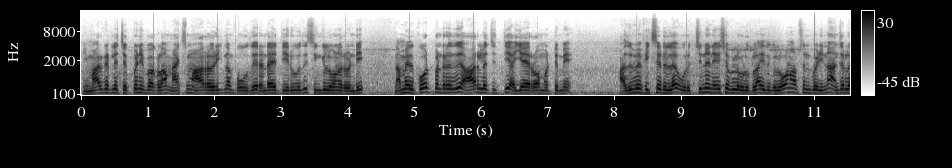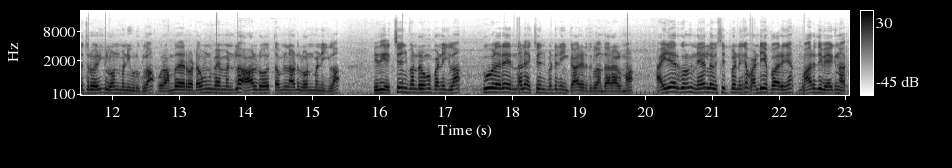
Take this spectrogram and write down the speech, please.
நீங்கள் மார்க்கெட்லேயே செக் பண்ணி பார்க்கலாம். மேக்ஸிமம் ஆறரை வரைக்கும் தான் போகுது. ரெண்டாயிரத்தி இருபது சிங்கிள் ஓனர் வண்டி. நம்ம இது கோட் பண்ணுறது ஆறு லட்சத்தி ஐயாயிரம் ரூபா மட்டுமே. அதுவுமே ஃபிக்ஸட் இல்லை. ஒரு சின்ன நெகிஷபிள் கொடுக்கலாம். இதுக்கு லோன் ஆப்ஷன் போயிட்டீங்கன்னா அஞ்சரை லட்ச ரூபா வரைக்கும் லோன் பண்ணி கொடுக்கலாம். ஒரு ஐம்பதாயிரரூபா டவுன் பேமெண்ட்டில் ஆல் ஓவர் தமிழ்நாடு லோன் பண்ணிக்கலாம். இதுக்கு எக்ஸ்சேஞ்ச் பண்ணுறவங்க பண்ணிக்கலாம். டூ வீலரே இருந்தாலும் எக்ஸ்சேஞ்ச் பண்ணிட்டு நீங்கள் கார் எடுத்துக்கலாம் தாராளமாக ஐடியா இருக்கிறவங்க நேரில் விசிட் பண்ணுங்கள் வண்டியை பாருங்கள் மாருதி வேகனார்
